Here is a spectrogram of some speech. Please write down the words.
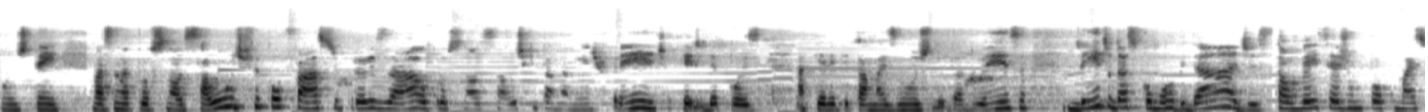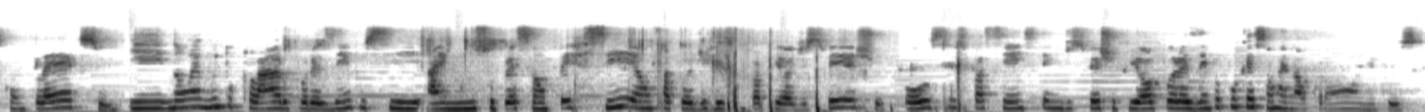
onde tem vacina profissional de saúde, ficou fácil de priorizar o profissional de saúde que está na linha de frente, aquele depois aquele que está mais longe da doença. Dentro das comorbidades, talvez seja um pouco mais complexo e não é muito claro, por exemplo, se a imunossupressão per si é um fator de risco para pior desfecho ou se os pacientes têm um desfecho pior, por exemplo, porque são renal crônico crônicos,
